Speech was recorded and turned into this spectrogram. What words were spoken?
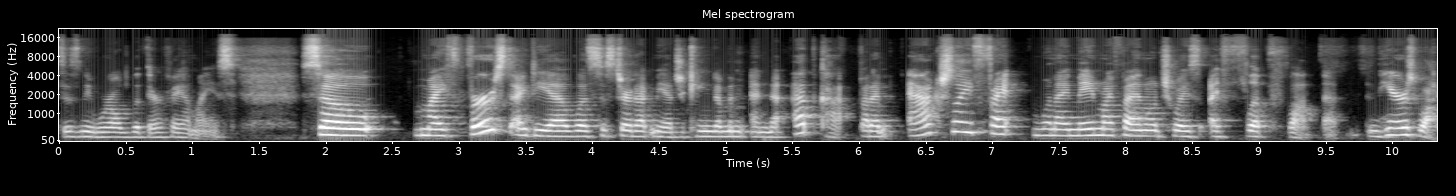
Disney World with their families. So my first idea was to start at Magic Kingdom and end at Epcot, but I'm actually fi- when I made my final choice, I flip flopped them, and here's why.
